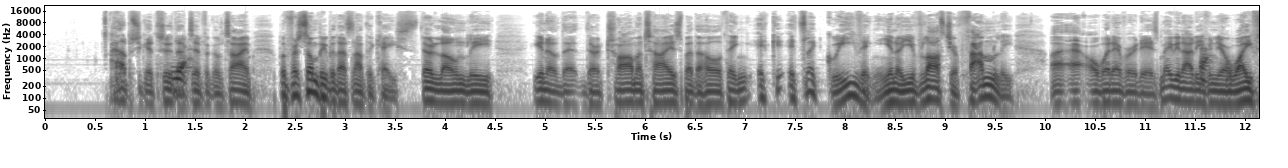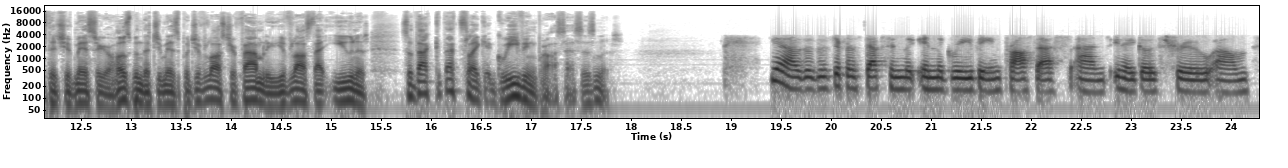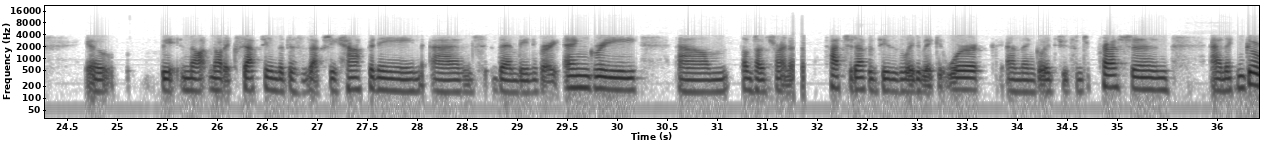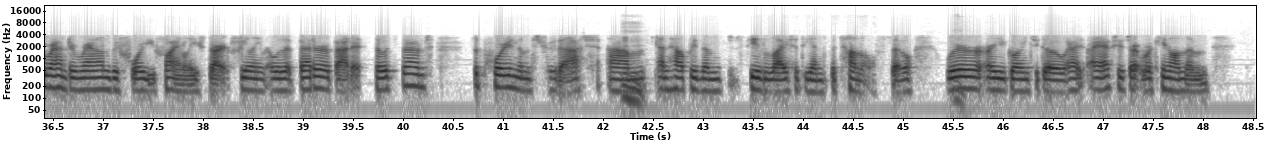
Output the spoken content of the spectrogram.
Helps you get through Yeah. that difficult time. But for some people, that's not the case. They're lonely. You know, they're, they're traumatized by the whole thing. It, it's like grieving. You know, you've lost your family uh, or whatever it is. Maybe not even your wife that you've missed or your husband that you miss, but you've lost your family. You've lost that unit. So that that's like a grieving process, isn't it? Yeah, there's different steps in the in the grieving process, and you know, you go through, um, you know, be, not not accepting that this is actually happening, and then being very angry. Um, sometimes trying to patch it up and see if there's a way to make it work, and then going through some depression, and it can go round and round before you finally start feeling a little bit better about it. So it's around supporting them through that um, and helping them see the light at the end of the tunnel. So where are you going to go? I, I actually start working on them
